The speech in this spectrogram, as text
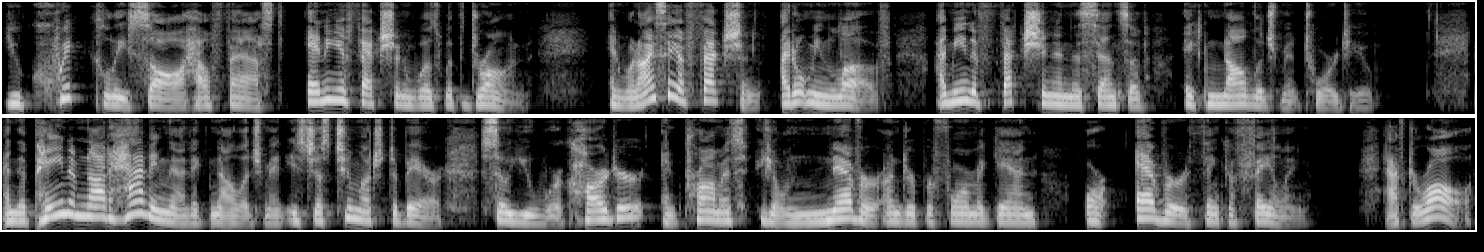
you quickly saw how fast any affection was withdrawn. And when I say affection, I don't mean love. I mean affection in the sense of acknowledgement toward you. And the pain of not having that acknowledgement is just too much to bear. So you work harder and promise you'll never underperform again or ever think of failing. After all,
